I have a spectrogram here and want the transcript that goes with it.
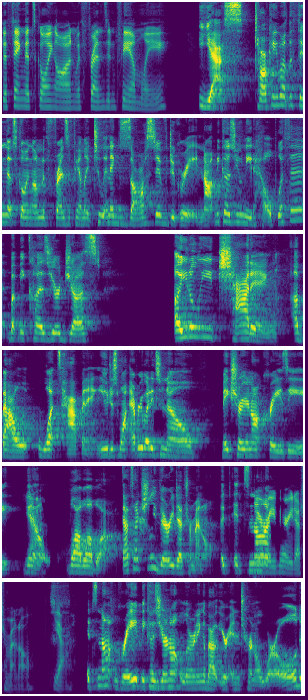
The thing that's going on with friends and family. Yes, talking about the thing that's going on with friends and family to an exhaustive degree, not because you need help with it, but because you're just idly chatting about what's happening. You just want everybody to mm-hmm. know, make sure you're not crazy, you Yeah. know, blah blah blah. That's actually very detrimental. It, it's not Very, very detrimental. Yeah. It's not great because you're not learning about your internal world.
